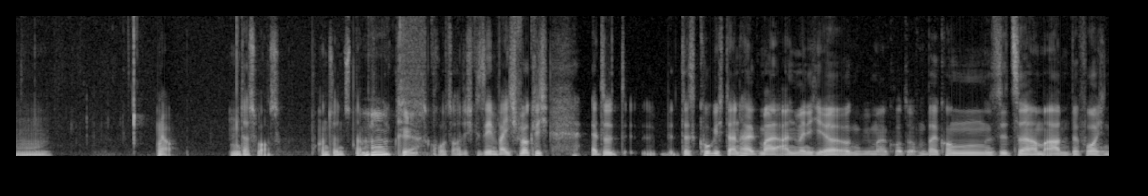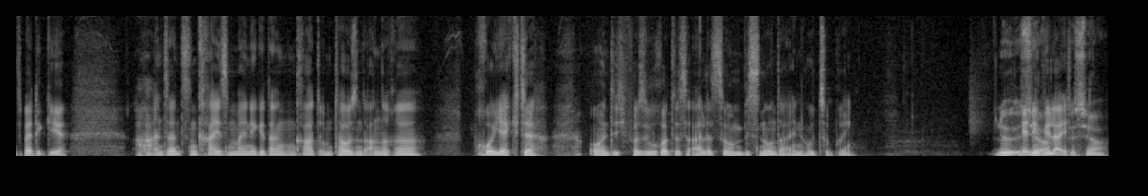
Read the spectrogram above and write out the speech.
Mhm. Ja, und das war's. Ansonsten habe ich Okay. nichts großartig gesehen, weil ich wirklich, also das gucke ich dann halt mal an, wenn ich hier irgendwie mal kurz auf dem Balkon sitze am Abend, bevor ich ins Bett gehe. Aber ansonsten kreisen meine Gedanken gerade um tausend andere Projekte und ich versuche das alles so ein bisschen unter einen Hut zu bringen. Nö, ist ja, vielleicht? ist ja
